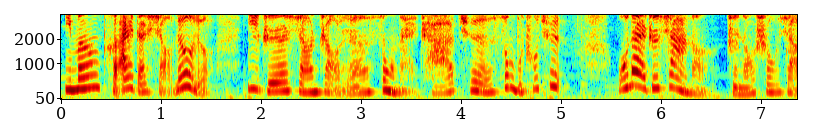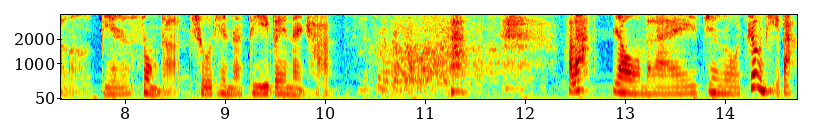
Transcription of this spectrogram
你们可爱的小六六一直想找人送奶茶，却送不出去，无奈之下呢，只能收下了别人送的秋天的第一杯奶茶。让我们来进入正题吧。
